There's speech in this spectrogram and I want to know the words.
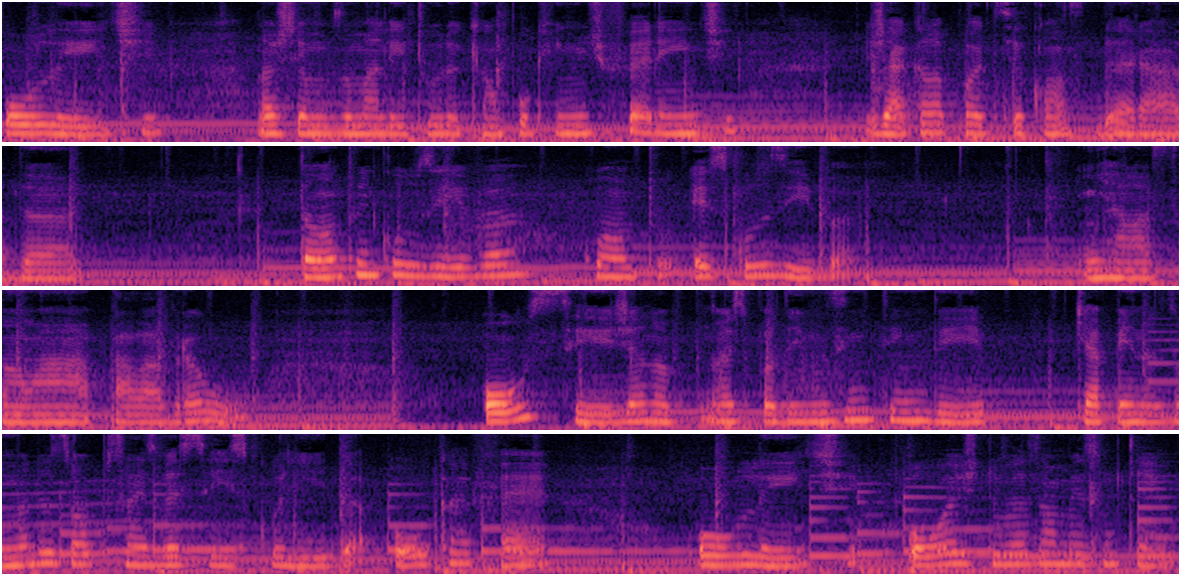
ou leite, nós temos uma leitura que é um pouquinho diferente, já que ela pode ser considerada tanto inclusiva quanto exclusiva em relação à palavra ou. Ou seja, nós podemos entender que apenas uma das opções vai ser escolhida ou café ou leite, ou as duas ao mesmo tempo,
